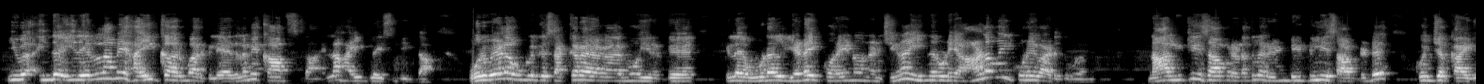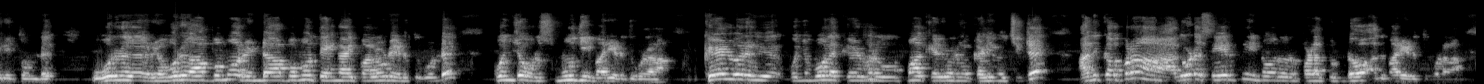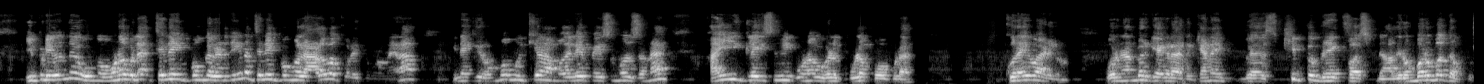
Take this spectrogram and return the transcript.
இவ இந்த இது எல்லாமே ஹை கார்பா இருக்கு இல்லையா? இது எல்லாமே காப்ஸ் தான். எல்லாம் ஹை கிளைசிமிக் தான். ஒருவேளை உங்களுக்கு சர்க்கரை நோய் இருக்கு இல்ல உடல் எடை குறையணும்னு நினைச்சீங்கன்னா இதனுடைய அளவை குறைவா எடுத்துக்கொள்ளுங்க நாலு இட்லி சாப்பிடுற இடத்துல ரெண்டு இட்லி சாப்பிட்டுட்டு கொஞ்சம் காய்கறி துண்டு. ஒரு ஒரு ஆப்பமோ ரெண்டு ஆப்பமோ தேங்காய் பாலோடு எடுத்துக்கொண்டு கொஞ்சம் ஒரு ஸ்மூதி மாதிரி எடுத்துக்கொள்ளலாம். கேழ்வரகு கொஞ்சம் போல கேழ்வரகு உப்புமா கேழ்வரகு களி வச்சுட்டு அதுக்கப்புறம் அதோட சேர்த்து இன்னொரு ஒரு பழத்துண்டோ அது மாதிரி எடுத்துக்கொள்ளலாம். இப்படி வந்து உங்க உணவுல திணை பொங்கல் எடுத்தீங்கன்னா திணை பொங்கல் அளவை குறைத்துக்கொள்ளலாம் ஏன்னா இன்னைக்கு ரொம்ப முக்கியம். நான் முதல்ல பேசும்போது சொன்னேன் ஹை கிளைசமிக் உணவுகளுக்குள்ள போகக்கூடாது. குறைவா எடுக்கணும் ஒரு நண்பர் கேக்குறாரு கேன் ஐ ஸ்கிப் பிரேக்ஃபாஸ்ட் அது ரொம்ப ரொம்ப தப்பு.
